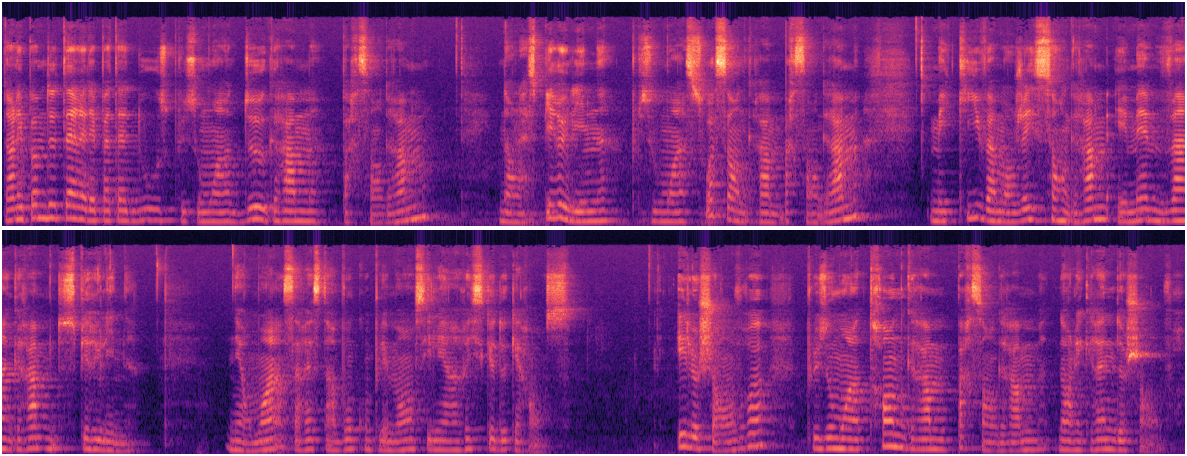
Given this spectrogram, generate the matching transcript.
Dans les pommes de terre et les patates douces, plus ou moins 2 g par 100 g. Dans la spiruline, plus ou moins 60 g par 100 g. Mais qui va manger 100 g et même 20 g de spiruline? Néanmoins, ça reste un bon complément s'il y a un risque de carence. Et le chanvre, plus ou moins 30 g par 100 g dans les graines de chanvre.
